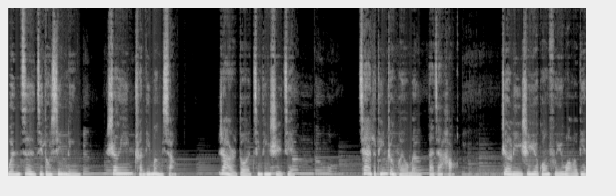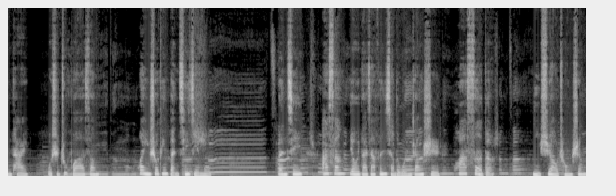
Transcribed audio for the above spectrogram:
文字激动心灵，声音传递梦想，让耳朵倾听世界。亲爱的听众朋友们，大家好，这里是月光抚语网络电台，我是主播阿桑，欢迎收听本期节目。本期阿桑要为大家分享的文章是花色的，你需要重生。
